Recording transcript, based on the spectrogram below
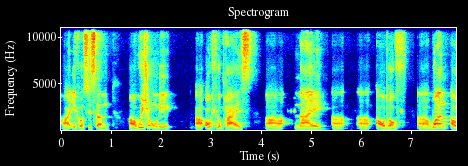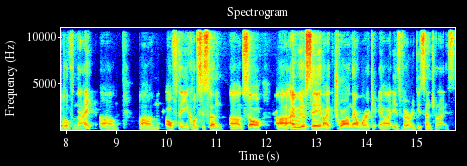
ecosystem, which only occupies nine out of one out of nine. Um, of the ecosystem. Uh, so uh, I will say like Tron network uh, is very decentralized.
